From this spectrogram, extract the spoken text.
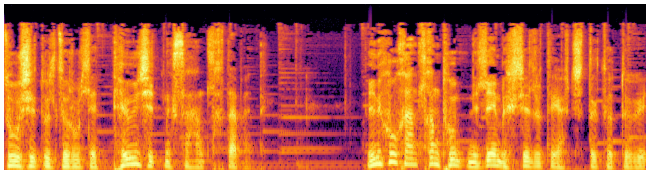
зүү шийдвэл зөрүүлээд 50 шиднэ гэсэн хандлагатай байдаг. Энэхүү хандлага нь түнд нэлээд бэрхшээлүүдийг авчирдаг төдийгүй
